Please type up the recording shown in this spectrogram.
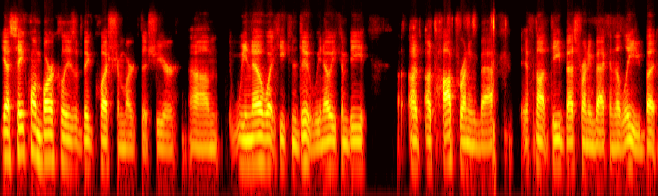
Yeah, Saquon Barkley is a big question mark this year. Um, we know what he can do. We know he can be a, a top running back, if not the best running back in the league. But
